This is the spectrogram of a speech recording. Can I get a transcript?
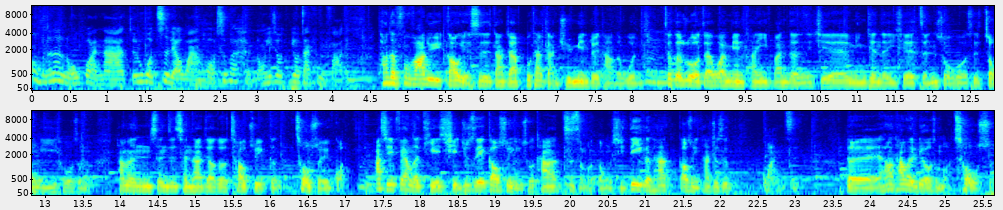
我们的那个瘘管呐，就如果治疗完后是会很容易就又再复发的吗？它的复发率高，也是大家不太敢去面对它的问题。这个如果在外面看一般的那些民间的一些诊所或者是中医或什么，他们甚至称它叫做臭椎梗、臭水管。它其实非常的贴切，就直接告诉你说它是什么东西。第一个，它告诉你它就是管子，对，然后它会流什么臭水。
